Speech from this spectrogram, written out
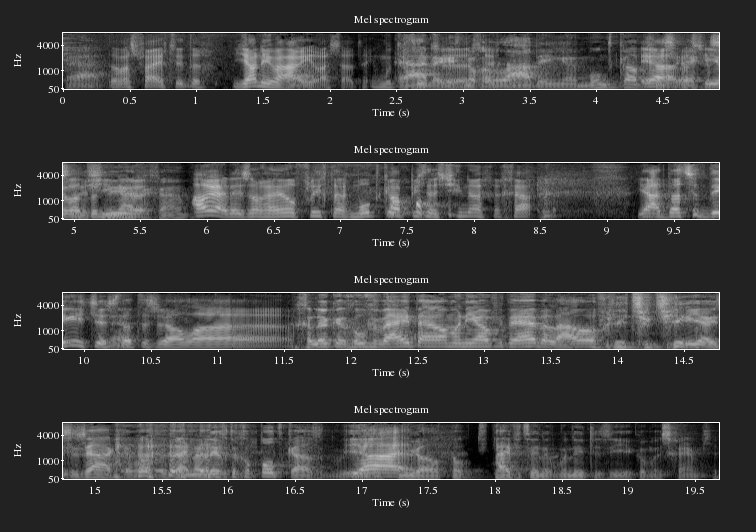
Ja, Dat was 25 januari was dat. Ik moet ja goed, er is eh, nog een lading eh, mondkapjes Ja, ergens naar China nu... gegaan. Oh ja, er is nog een heel vliegtuig mondkapjes naar China gegaan. Ja, dat soort dingetjes, dat is wel... eh, Gelukkig hoeven wij het daar allemaal niet over te hebben, Lau, over dit soort serieuze zaken. Want we zijn een luchtige podcast. Ja. nu al tot 25 minuten, zie ik op mijn schermpje.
